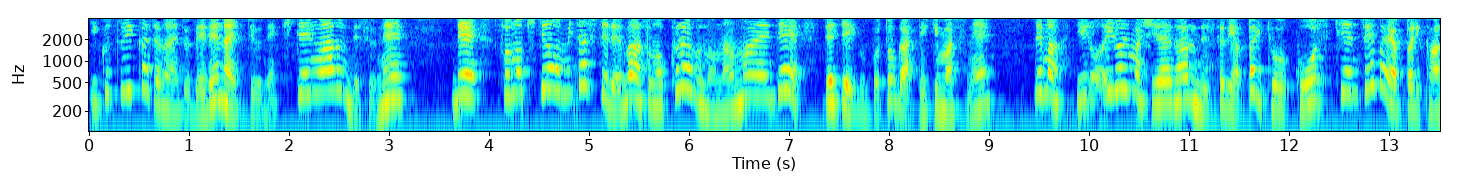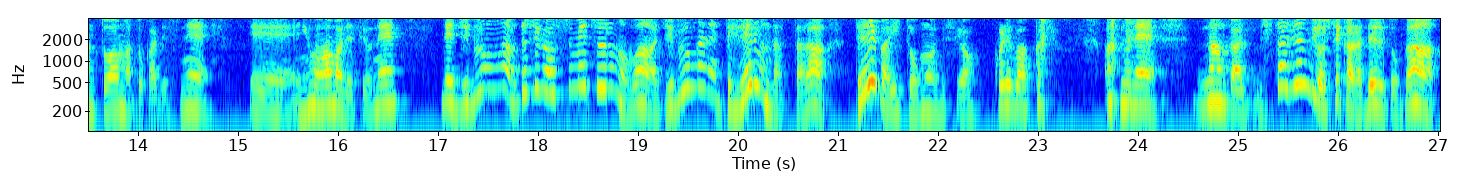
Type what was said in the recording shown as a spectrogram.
いくつ以下じゃないと出れないっていうね規定があるんですよね。でその規定を満たしてればそのクラブの名前で出ていくことができますね。でまあいろいろ今試合があるんですけどやっぱり公式戦といえばやっぱり関東アマとかですね、えー、日本アマですよね。で自分が私がおすすめするのは自分がね出れるんだったら出ればいいと思うんですよ。こればっかり。あのね なんか下準備をしてから出るとか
